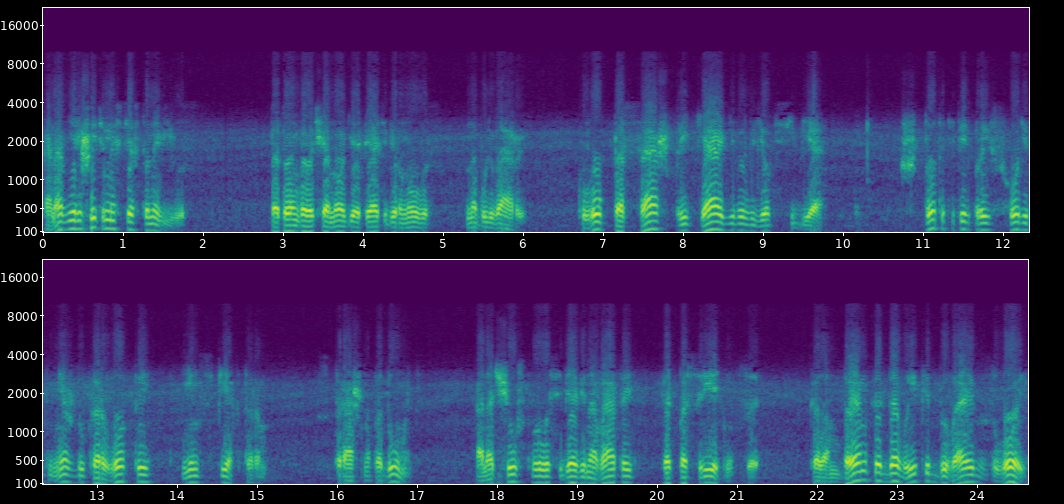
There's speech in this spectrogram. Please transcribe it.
она в нерешительности остановилась. Потом, волоча ноги, опять вернулась на бульвары. Клуб «Пассаж» притягивал ее к себе. Что-то теперь происходит между Карлоттой и инспектором. Страшно подумать. Она чувствовала себя виноватой, как посредница. Коломбен, когда выпит, бывает злой.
